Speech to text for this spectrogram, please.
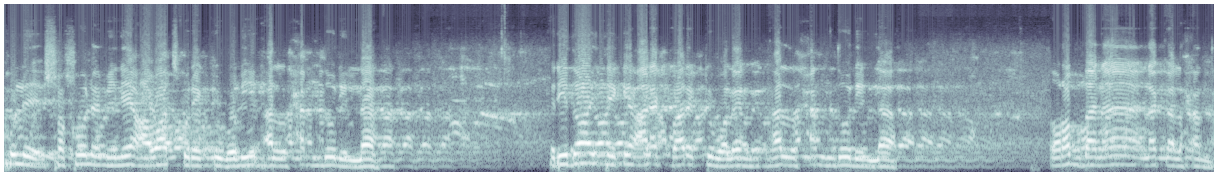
খুলে সকলে মিলে আওয়াজ করে একটু বলি, আলহামদুলিল্লাহ। হৃদয় থেকে আরেকবার একটু বলেন, আলহামদুলিল্লাহ। রব্বানা লাকাল হামদ।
